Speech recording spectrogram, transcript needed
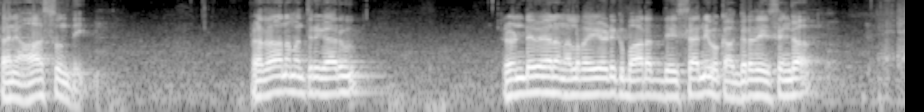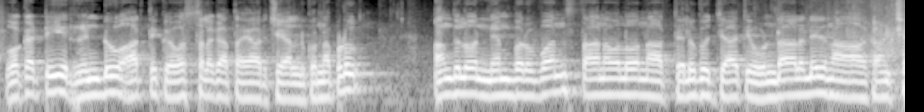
కానీ ఆశ ఉంది. ప్రధానమంత్రి గారు రెండు వేల నలభై ఏడుకి భారతదేశాన్ని ఒక అగ్రదేశంగా ఒకటి రెండు ఆర్థిక వ్యవస్థలుగా తయారు చేయాలనుకున్నప్పుడు అందులో నెంబర్ వన్ స్థానంలో నా తెలుగు జాతి ఉండాలనేది నా ఆకాంక్ష.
